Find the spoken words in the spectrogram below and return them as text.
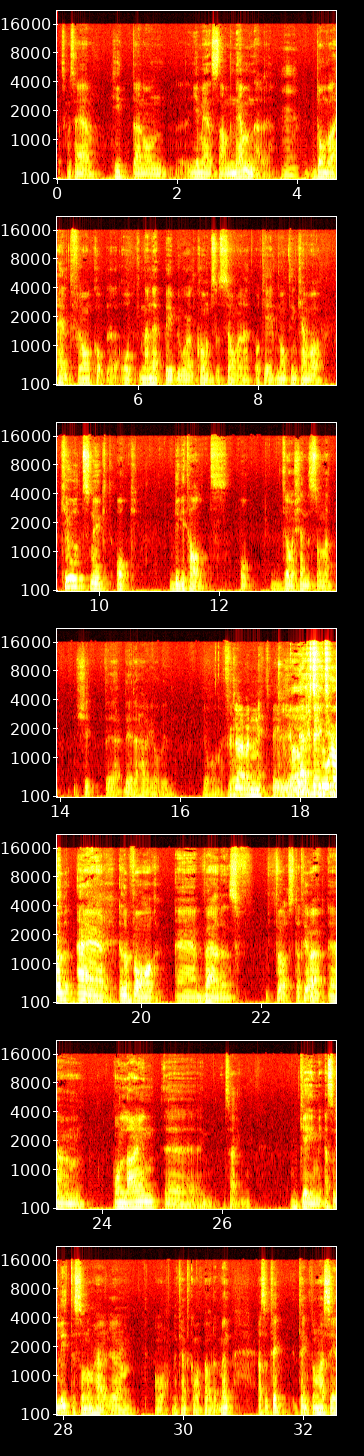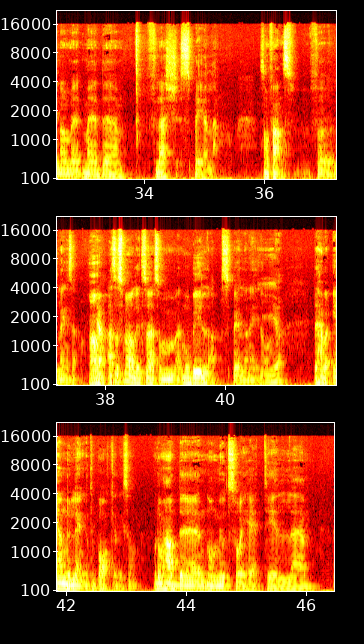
vad ska man säga, hitta någon gemensam nämnare. Mm. De var helt frånkopplade och när Net Baby World kom så såg man att okej, någonting kan vara coolt, snyggt och digitalt. Och då kändes det som att shit, det, det är det här jag vill jobba med. Förklara vad NetBaby Ja. är. Net Baby tänkte- World är, eller var, eh, världens första tror jag. ehm, online eh, så här, gaming. Alltså lite som de här, eh, åh nu kan jag inte komma på det. Men alltså tänk, tänk de här sidorna med, med eh, flashspel. Som fanns för länge sedan. Ja. Ja. Alltså små lite så här som mobilappspelen är idag. Ja. Det här var ännu längre tillbaka liksom. Och de hade någon motsvarighet till eh,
